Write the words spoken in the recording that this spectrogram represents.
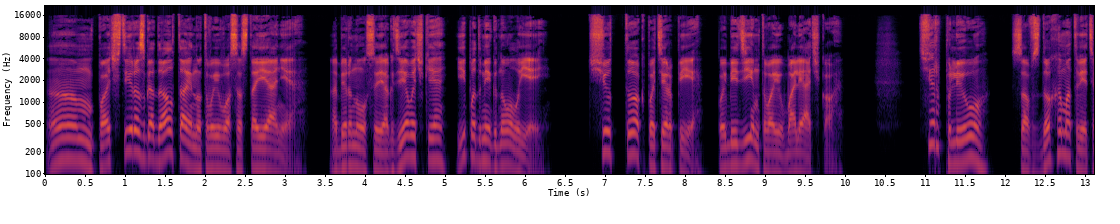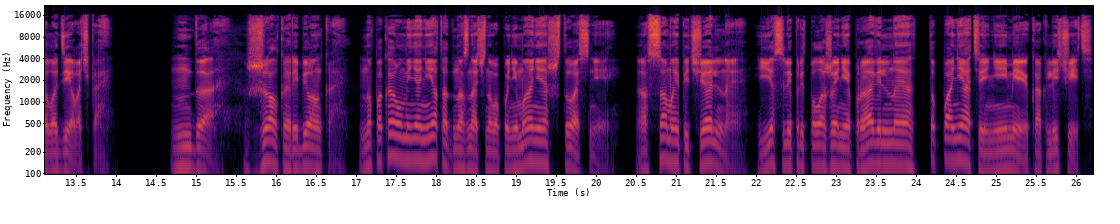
«Эм, почти разгадал тайну твоего состояния». Обернулся я к девочке и подмигнул ей. «Чуток потерпи, победим твою болячку». «Терплю», — со вздохом ответила девочка. «Да, жалко ребенка, но пока у меня нет однозначного понимания, что с ней. А самое печальное, если предположение правильное, то понятия не имею, как лечить.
